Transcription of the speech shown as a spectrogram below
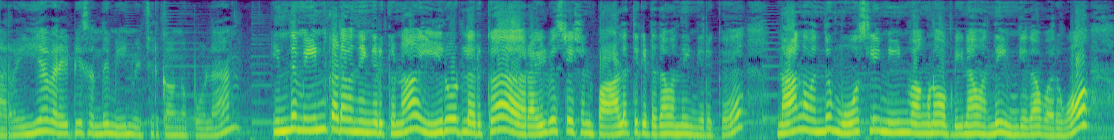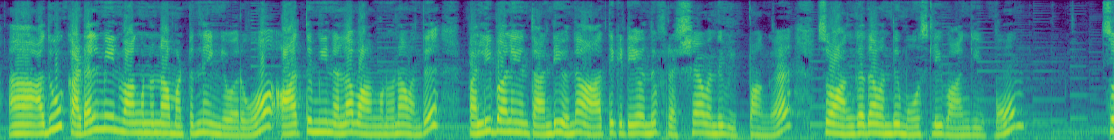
நிறைய வெரைட்டிஸ் வந்து மீன் வச்சுருக்காங்க போல். இந்த மீன் கடை வந்து எங்கே இருக்குன்னா ஈரோட்டில் இருக்க ரயில்வே ஸ்டேஷன் பாலத்துக்கிட்ட தான் வந்து இங்கே இருக்குது நாங்கள் வந்து மோஸ்ட்லி மீன் வாங்கணும் அப்படின்னா வந்து இங்கே தான் வருவோம். அதுவும் கடல் மீன் வாங்கணும்னா மட்டும்தான் இங்கே வருவோம். ஆற்று மீன் எல்லாம் வாங்கணும்னா வந்து பள்ளிபாளையம் தாண்டி வந்து ஆற்றுக்கிட்டே வந்து ஃப்ரெஷ்ஷாக வந்து விற்பாங்க ஸோ அங்கே தான் வந்து மோஸ்ட்லி வாங்கிப்போம். ஸோ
